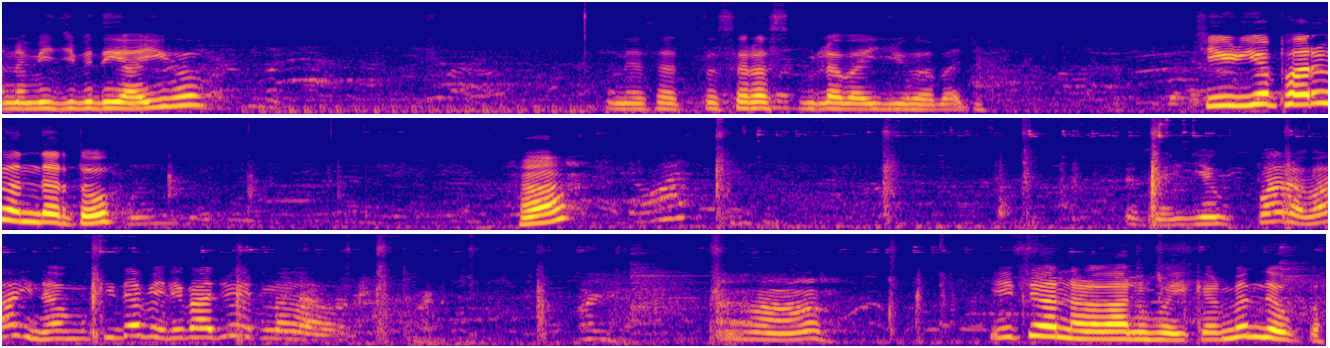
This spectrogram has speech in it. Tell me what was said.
અને બીજી બધી આવી હો. અને તો સરસ ગુલાબ આવી ગયું આ બાજુ. ચીડિયો ફરું અંદર તો. હા? જઈએ ઉપર હવે એને મૂકી દે પેલી બાજુ એટલે. હા. એ ચો નળવાનું હોય કે દે ઉપર.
